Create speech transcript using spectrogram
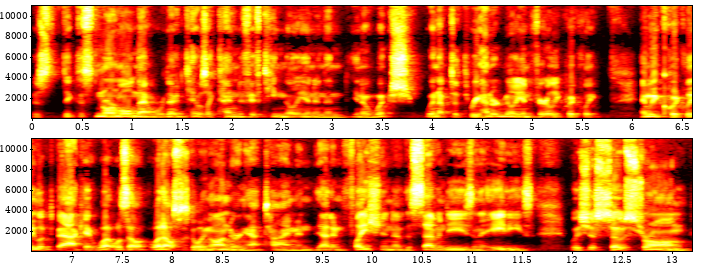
was like this normal network. It was like 10 to 15 million, and then you know went went up to 300 million fairly quickly. And we quickly looked back at what was what else was going on during that time, and that inflation of the 70s and the 80s was just so strong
